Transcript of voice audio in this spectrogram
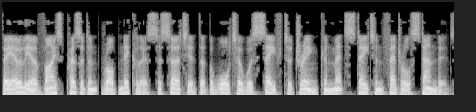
Veolia Vice President Rob Nicholas asserted that the water was safe to drink and met state and federal standards.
